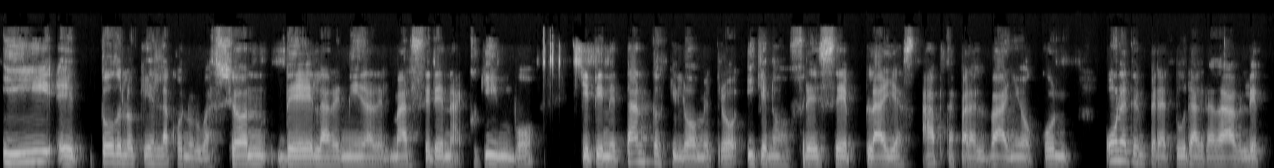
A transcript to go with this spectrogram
y todo lo que es la conurbación de la Avenida del Mar Serena Coquimbo, que tiene tantos kilómetros y que nos ofrece playas aptas para el baño con una temperatura agradable,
